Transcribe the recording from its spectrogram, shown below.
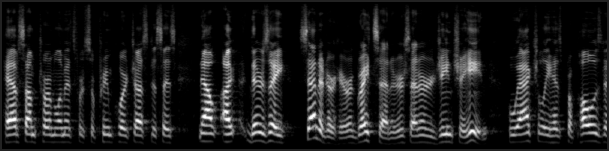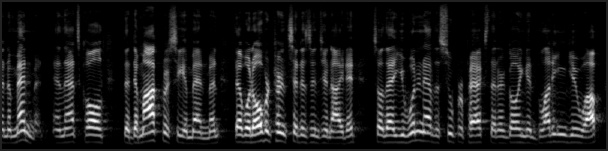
Have some term limits for Supreme Court justices. Now, I, there's a senator here, a great senator, Senator Jeanne Shaheen, who actually has proposed an amendment, and that's called the Democracy Amendment, that would overturn Citizens United so that you wouldn't have the super PACs that are going and bloodying you up,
